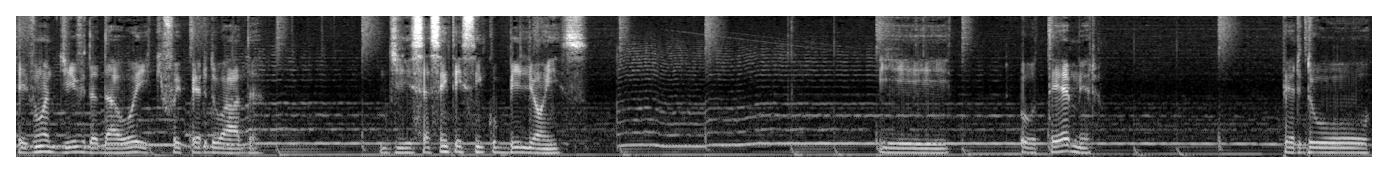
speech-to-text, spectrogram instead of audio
Teve uma dívida da Oi que foi perdoada de 65 bilhões. E o Temer perdoou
